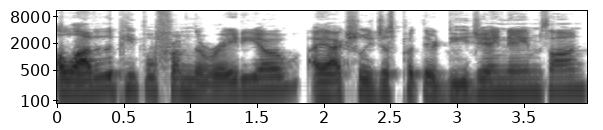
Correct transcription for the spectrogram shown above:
a lot of the people from the radio, I actually just put their DJ names on.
